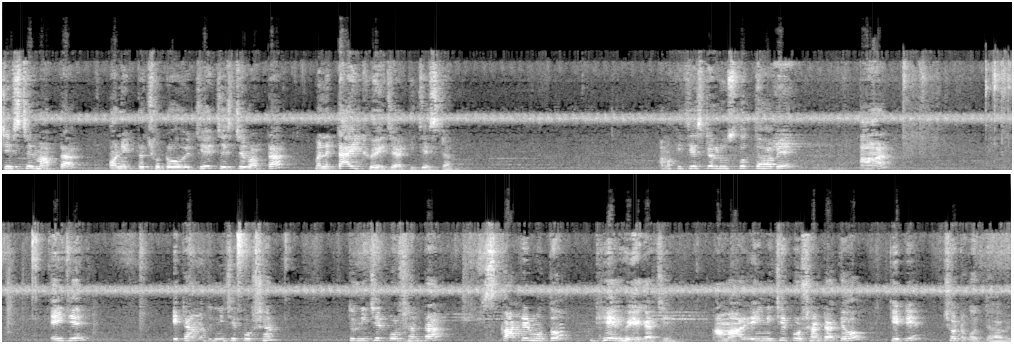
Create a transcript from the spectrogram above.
চেস্টের মাপটা অনেকটা ছোট হয়েছে চেস্টের মাপটা মানে টাইট হয়েছে আর কি চেস্টটা আমাকে চেস্টটা লুজ করতে হবে। আর এই যে এটা আমাদের নিচের পোর্শন তো নিচের পোর্শনটা স্কার্টের মতো ঘের হয়ে গেছে। আমার এই নিচের পোর্শনটাকেও কেটে ছোট করতে হবে।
